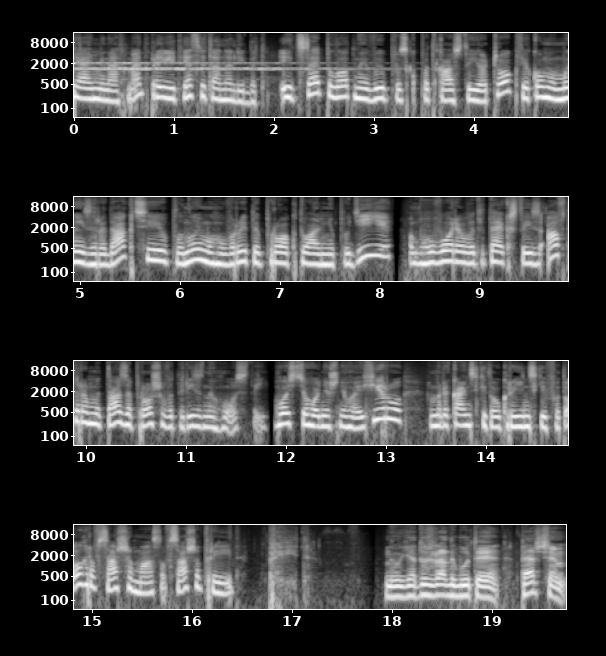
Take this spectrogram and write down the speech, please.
я Аміна Ахмед. Привіт, я Світлана Лібет. І це пілотний випуск подкасту Йочок, в якому ми з редакцією плануємо говорити про актуальні події, обговорювати тексти із авторами та запрошувати різних гостей. Гость сьогоднішнього ефіру американський та український фотограф Саша Маслов. Саша, привіт. Привіт. Ну я дуже радий бути першим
